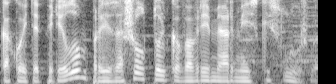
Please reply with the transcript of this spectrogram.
Какой-то перелом произошел только во время армейской службы.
